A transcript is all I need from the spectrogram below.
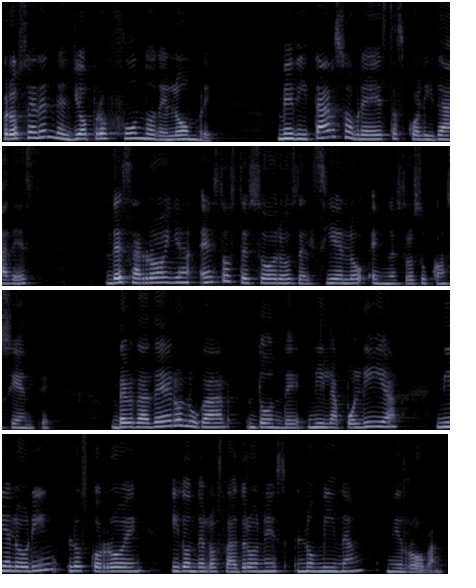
proceden del yo profundo del hombre. Meditar sobre estas cualidades desarrolla estos tesoros del cielo en nuestro subconsciente, verdadero lugar donde ni la polía ni el orín los corroen y donde los ladrones no minan ni roban.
